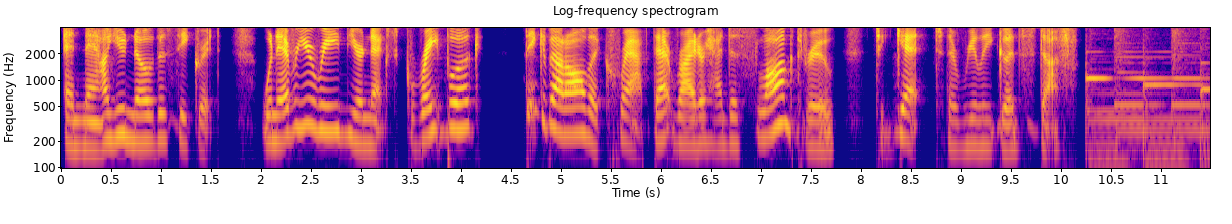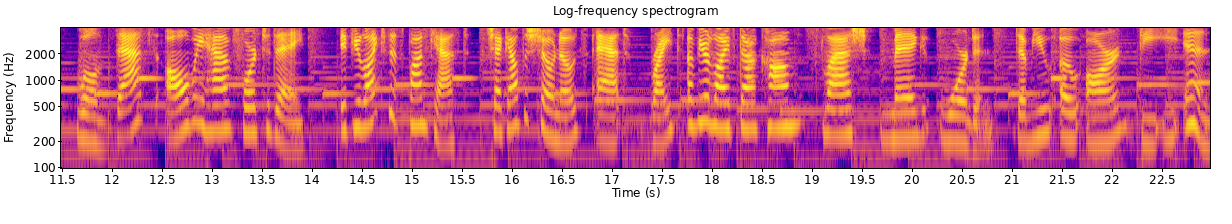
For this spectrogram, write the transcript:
And now you know the secret. Whenever you read your next great book, think about all the crap that writer had to slog through to get to the really good stuff. Well, that's all we have for today. If you liked this podcast, check out the show notes at writeofyourlife.com slash Meg Worden, W-O-R-D-E-N.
